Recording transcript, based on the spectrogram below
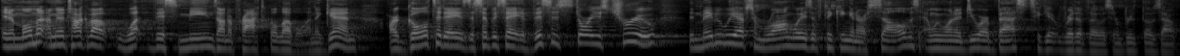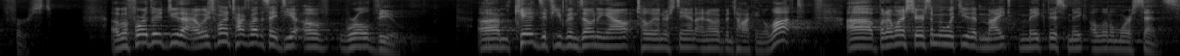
in a moment, I'm going to talk about what this means on a practical level. And again, our goal today is to simply say if this story is true, then maybe we have some wrong ways of thinking in ourselves, and we want to do our best to get rid of those and root those out first. Uh, before they do that, I just want to talk about this idea of worldview. Um, kids, if you've been zoning out, totally understand. I know I've been talking a lot, uh, but I want to share something with you that might make this make a little more sense.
